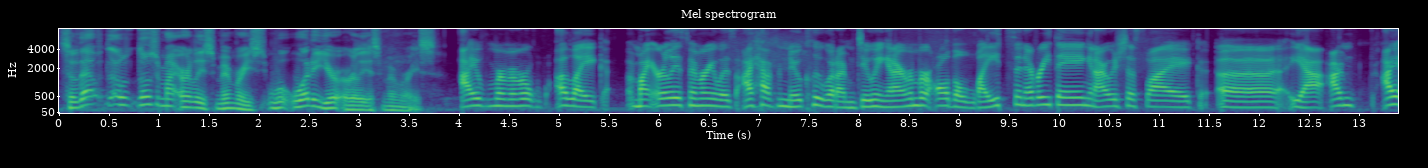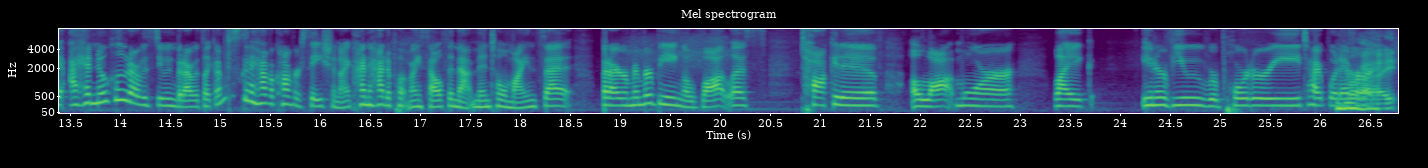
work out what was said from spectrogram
so that those, those are my earliest memories. W- what are your earliest memories? I remember uh, like my earliest memory was I have no clue what I'm doing and I remember all the lights and everything and I was just like uh yeah I'm I, I had no clue what I was doing, but I was like, I'm just to have a conversation. I kind of had to put myself in that mental mindset. But I remember being a lot less talkative, a lot more like interview reportery type whatever. Right.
